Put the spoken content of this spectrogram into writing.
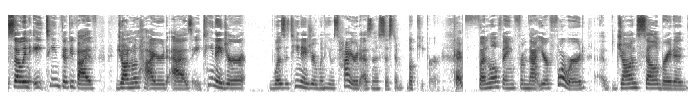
so in 1855, John was hired as a teenager, was a teenager when he was hired as an assistant bookkeeper. Okay. Fun little thing from that year forward, John celebrated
